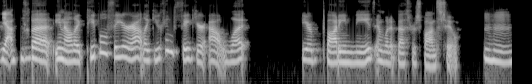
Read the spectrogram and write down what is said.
Yeah. But, you know, like people figure out, like you can figure out what your body needs and what it best responds to. Mm-hmm.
